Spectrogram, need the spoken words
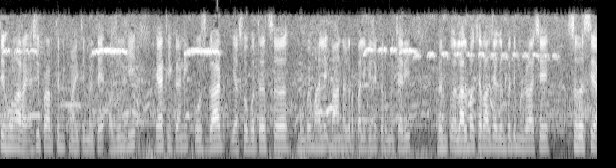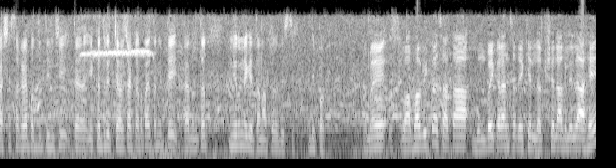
ते होणार आहे अशी प्राथमिक माहिती मिळते. अजूनही या ठिकाणी कोस्टगार्ड यासोबतच मुंबई महाले महानगरपालिकेचे कर्मचारी गणप लालबागच्या राजा गणपती मंडळाचे सदस्य अशा सगळ्या पद्धतींची त्या एकत्रित चर्चा करतायत आणि ते त्यानंतर निर्णय घेताना आपल्याला दिसते दीपक. त्यामुळे स्वाभाविकच आता मुंबईकरांचं देखील लक्ष लागलेलं आहे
